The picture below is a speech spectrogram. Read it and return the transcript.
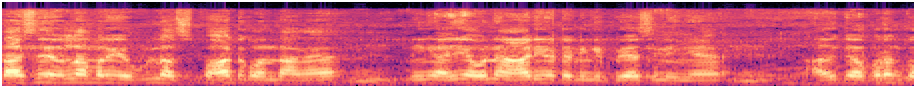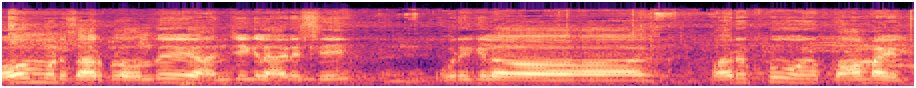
தாசியர் எல்லாம் மாதிரி உள்ள ஸ்பாட்டுக்கு வந்தாங்க. நீங்க ஐயா ஒன்று ஆடியோட்ட நீங்க பேசுனீங்க. அதுக்கப்புறம் கவர்மெண்ட் சார்பில் வந்து அஞ்சு கிலோ அரிசி ஒரு கிலோ பருப்பு ஒரு பாமாயில்.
